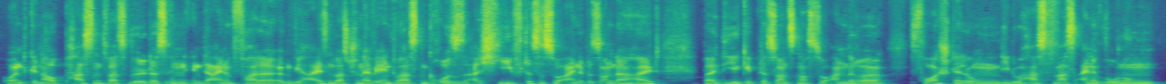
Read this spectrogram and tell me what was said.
Und genau passend, was würde das in, in deinem Falle irgendwie heißen? Du hast schon erwähnt, du hast ein großes Archiv, das ist so eine Besonderheit. Bei dir gibt es sonst noch so andere Vorstellungen, die du hast, was eine Wohnung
